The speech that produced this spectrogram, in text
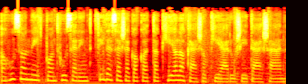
A 24.20 szerint fideszesek akadtak ki a lakások kiárusításán.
